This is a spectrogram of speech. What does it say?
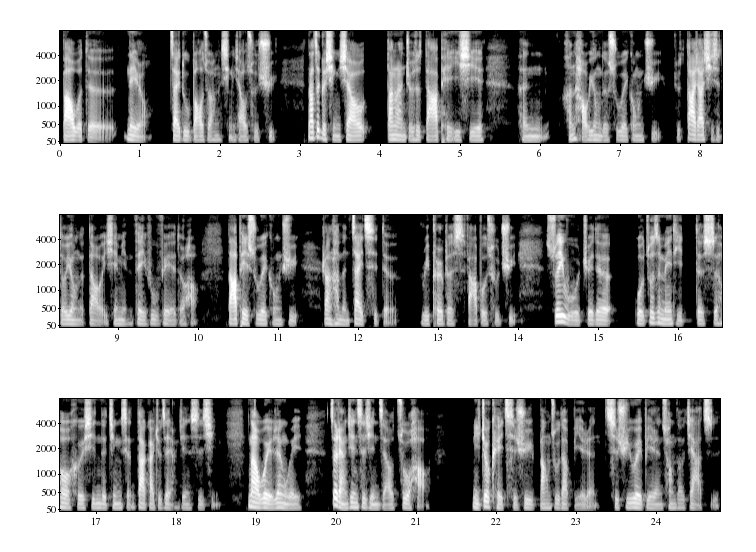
把我的内容再度包装行销出去。那这个行销当然就是搭配一些很很好用的数位工具，就大家其实都用得到一些免费付费的都好，搭配数位工具，让他们再次的 repurpose 发布出去。所以我觉得。我做自媒体的时候，核心的精神大概就这两件事情。那我也认为这两件事情只要做好，你就可以持续帮助到别人，持续为别人创造价值。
